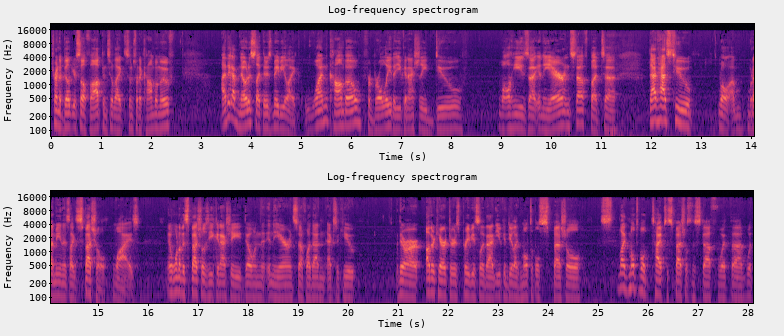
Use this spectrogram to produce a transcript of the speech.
trying to build yourself up into like some sort of combo move. I think I've noticed like there's maybe like one combo for Broly that you can actually do while he's uh, in the air and stuff, but uh, that has to. Well, um, what I mean is like special wise, and one of his specials you can actually go in the in the air and stuff like that and execute there are other characters previously that you can do like multiple special, like multiple types of specials and stuff with uh, with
